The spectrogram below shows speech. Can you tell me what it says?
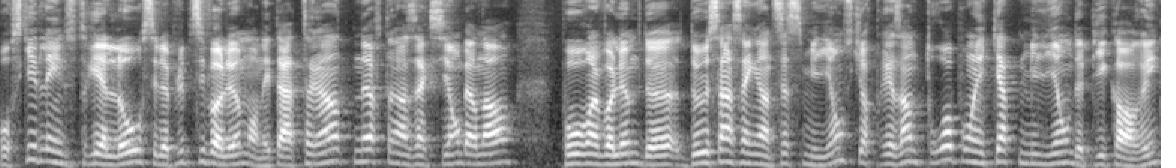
Pour ce qui est de l'industriel lourd, c'est le plus petit volume. On est à 39 transactions, Bernard, pour un volume de 256 millions, ce qui représente 3,4 millions de pieds carrés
